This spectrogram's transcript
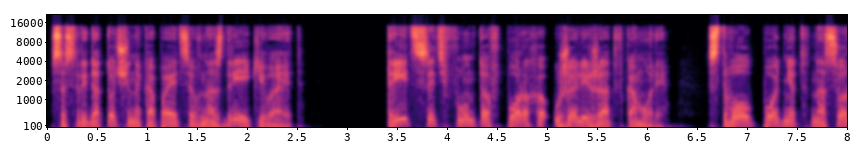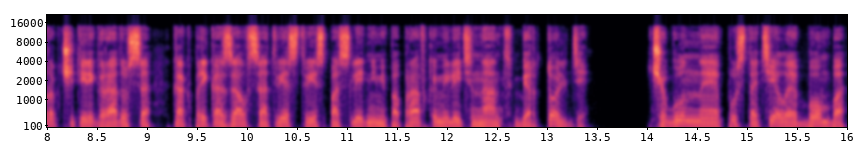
сосредоточенно копается в ноздре и кивает. Тридцать фунтов пороха уже лежат в коморе. Ствол поднят на 44 градуса, как приказал в соответствии с последними поправками лейтенант Бертольди. Чугунная пустотелая бомба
